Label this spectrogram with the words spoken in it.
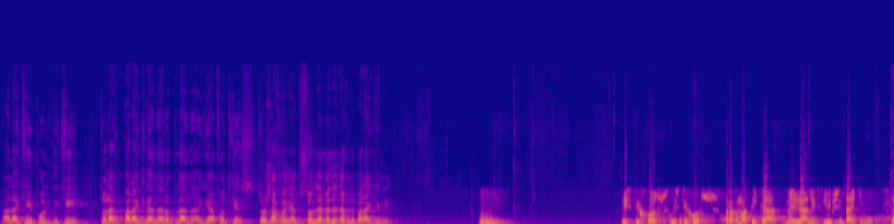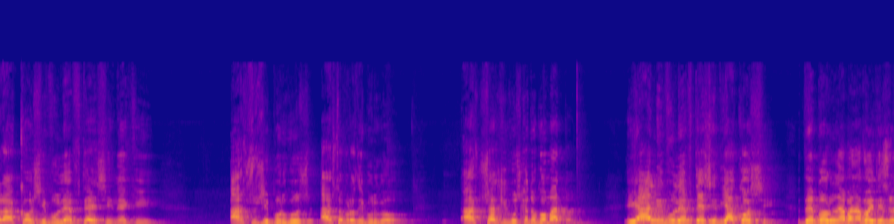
αλλά και η πολιτική. Τώρα παραγγείλαν αεροπλάνα για φωτιές. Τόσα χρόνια τους το λέμε, δεν έχουν παραγγείλει. Δυστυχώς, δυστυχώς. Πραγματικά μεγάλη θλίψη, Τάκη μου. 300 βουλευτές είναι εκεί. Ας τους υπουργούς, ας τον πρωθυπουργό. Ας τους αρχηγούς και των κομμάτων. Οι άλλοι βουλευτές, οι 200, δεν μπορούν να πάνε να βοηθήσουν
